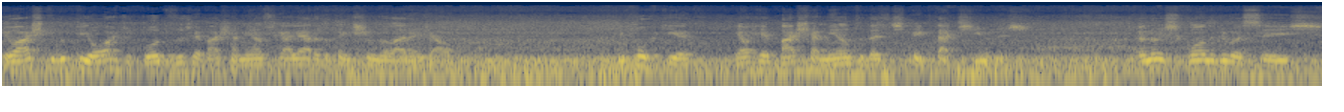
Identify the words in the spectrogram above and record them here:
Eu acho que do pior de todos os rebaixamentos, galera do Cantinho do Laranjal. E por quê? É o rebaixamento das expectativas. Eu não escondo de vocês.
